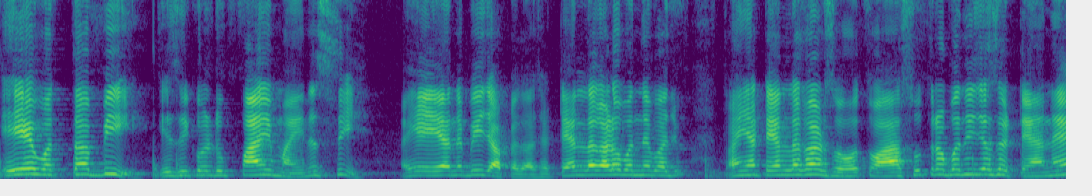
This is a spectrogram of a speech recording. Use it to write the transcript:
એ વત્તા B is equal to pi minus C અહીંયા એ અને બી જ આપેલા છે. ટેન લગાડો બંને બાજુ. તો અહીંયા ટેન લગાડશો, તો આ સૂત્ર બની જશે tan A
